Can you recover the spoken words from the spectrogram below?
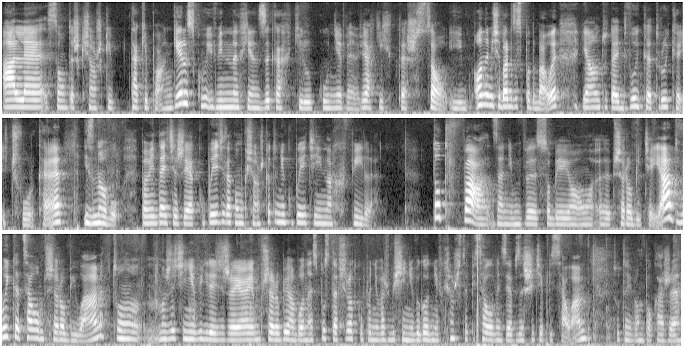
ale są też książki takie po angielsku i w innych językach kilku, nie wiem w jakich też są. I one mi się bardzo spodobały. Ja mam tutaj dwójkę, trójkę i czwórkę. I znowu, pamiętajcie, że jak kupujecie taką książkę, to nie kupujecie jej na chwilę to trwa, zanim Wy sobie ją y, przerobicie. Ja dwójkę całą przerobiłam. Tu możecie nie widzieć, że ja ją przerobiłam, bo ona jest pusta w środku, ponieważ by się niewygodnie w książce pisało, więc ja w zeszycie pisałam. Tutaj Wam pokażę,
